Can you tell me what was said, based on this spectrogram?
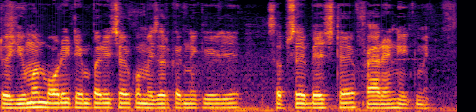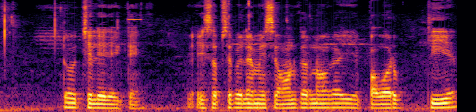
तो ह्यूमन बॉडी टेम्परेचर को मेज़र करने के लिए सबसे बेस्ट है फ़ारेनहीट में। तो चलिए देखते हैं। ये सबसे पहले हमें इसे ऑन करना होगा। ये पावर की है।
